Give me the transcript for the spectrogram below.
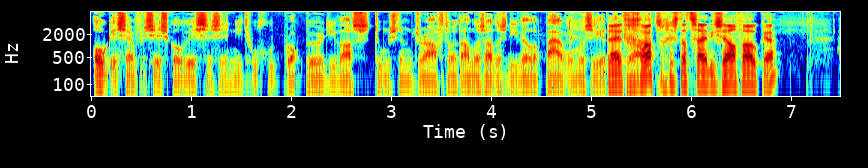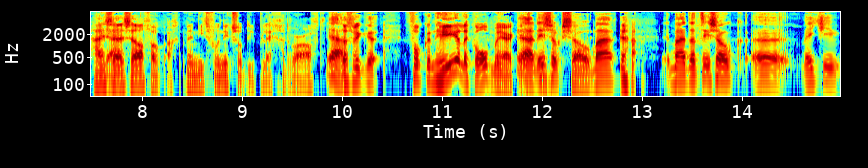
ook in San Francisco wisten ze niet hoe goed Brock Purdy was toen ze hem draften. Want anders hadden ze die wel een paar rondes eerder Nee, het grappige is, dat zei hij zelf ook, hè? Hij Ja. zei zelf ook, ach, ik ben niet voor niks op die plek gedraft. Ja. Dat vind ik, vond ik een heerlijke opmerking. Ja, dat is ook zo. Maar, maar dat is ook, eh, weet je,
